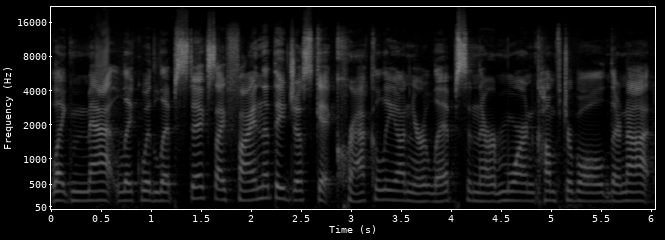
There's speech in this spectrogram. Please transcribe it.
like matte liquid lipsticks. I find that they just get crackly on your lips and they're more uncomfortable. They're not,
